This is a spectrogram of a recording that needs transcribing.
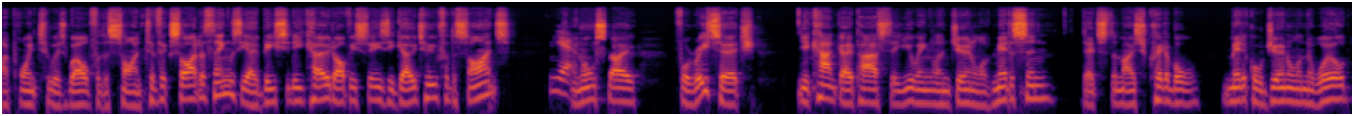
I point to as well for the scientific side of things. The obesity code, obviously, is a go to for the science. Yeah. And also for research, You can't go past the New England Journal of Medicine. That's the most credible medical journal in the world.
